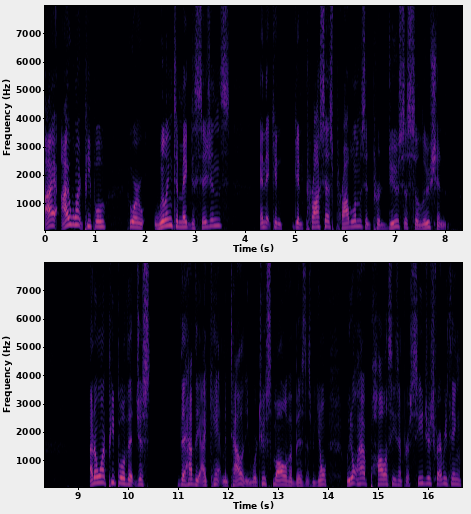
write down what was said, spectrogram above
I I want people who are willing to make decisions and that can can process problems and produce a solution. I don't want people that just that have the I can't mentality. We're too small of a business. We don't we don't have policies and procedures for everything.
